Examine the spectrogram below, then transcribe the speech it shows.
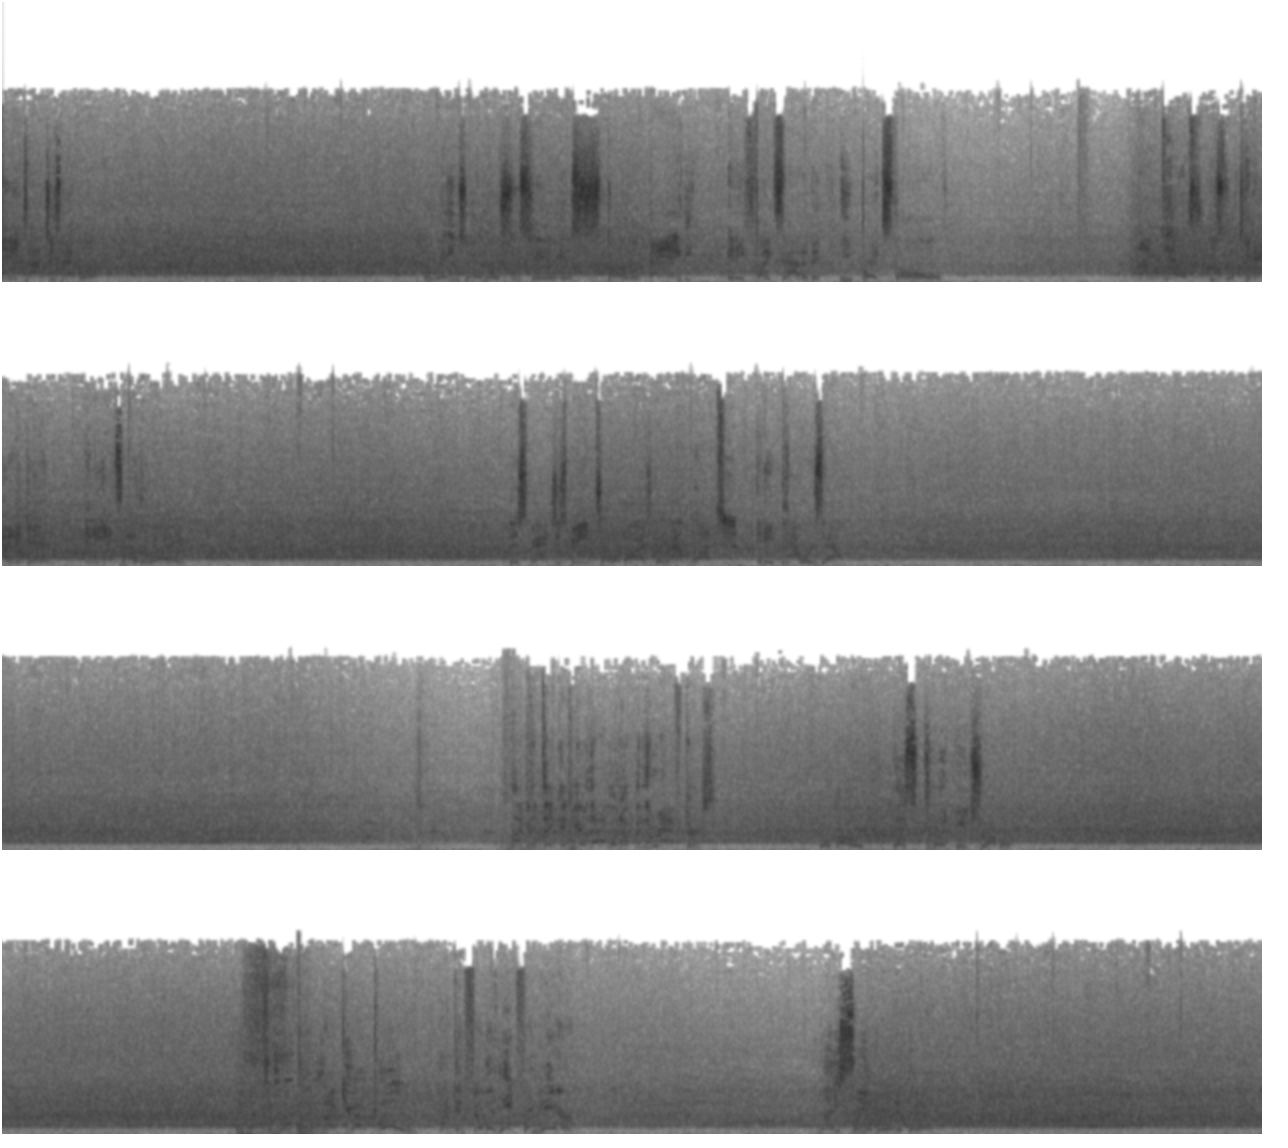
And he dodges that one. The range of emotions here is startled. Hey! And he fights out of it. He breaks the hold. Not this. He's looking at it again. And he gets out of the way. This match is being televised around. Watch it. And he powers out. Could hear that one up in the rafters. Whoa, this could be trouble. That's a move that'll knock you out cold. I can feel the heat from here. Nicely avoided there.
